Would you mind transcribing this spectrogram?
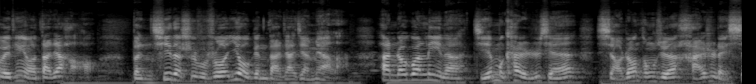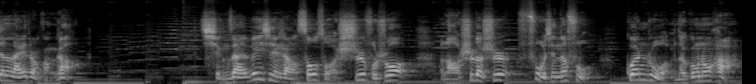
位听友，大家好！本期的师傅说又跟大家见面了。按照惯例呢，节目开始之前，小张同学还是得先来一段广告。请在微信上搜索“师傅说”，老师的师，父亲的父，关注我们的公众号，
